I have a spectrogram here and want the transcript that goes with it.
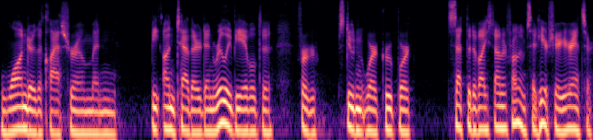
wander the classroom and be untethered and really be able to, for student work, group work, set the device down in front of them, said, Here, share your answer.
